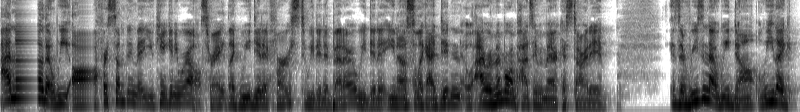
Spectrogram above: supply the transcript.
I know that we offer something that you can't get anywhere else, right? Like we did it first, we did it better, we did it, you know. So like I didn't. I remember when Pod Save America started. Is the reason that we don't we like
